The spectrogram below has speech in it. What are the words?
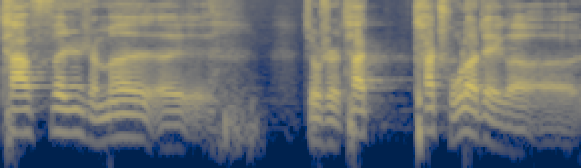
它分什么？呃，就是它它除了这个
